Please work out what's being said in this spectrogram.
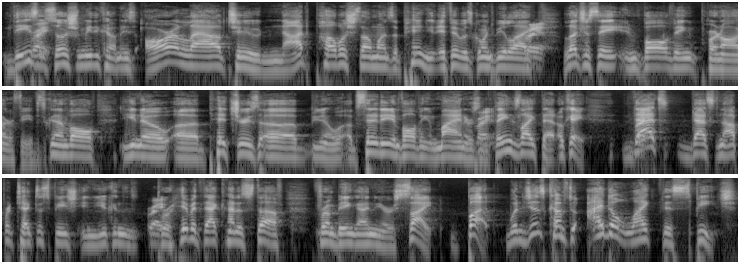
these Right. social media companies are allowed to not publish someone's opinion if it was going to be like, Right. let's just say, involving pornography. If it's going to involve, you know, uh, pictures of, you know, obscenity involving minors and things like that. Okay. That's that's not protected speech, and you can Right. prohibit that kind of stuff from being on your site. But when it just comes to, I don't like this speech.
